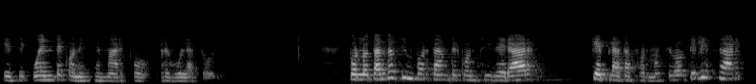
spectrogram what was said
que se cuente con ese marco regulatorio. Por lo tanto, es importante considerar qué plataforma se va a utilizar,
